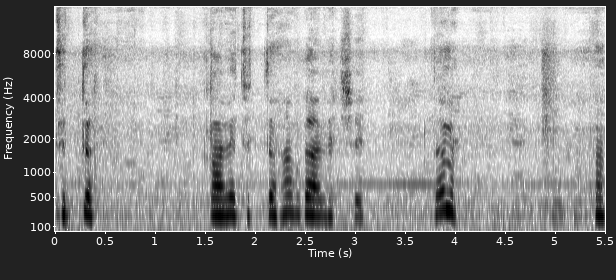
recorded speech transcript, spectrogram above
tüttü. Kahve tüttü. Ha bu kahve şey. Değil mi? Hı.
